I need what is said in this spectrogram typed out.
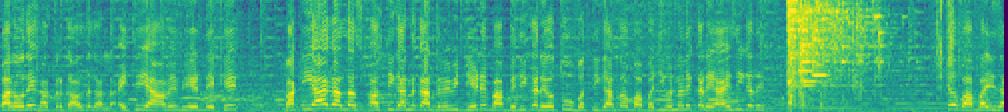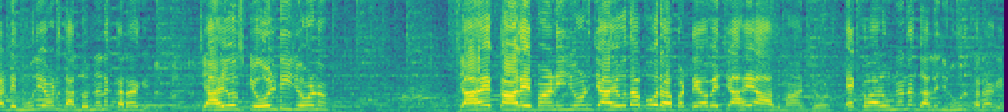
ਪਰ ਉਹਦੇ ਖਾਤਰ ਗਲਤ ਗੱਲ ਆ। ਇੱਥੇ ਆਵੇ ਫੇਰ ਦੇਖੇ। ਬਾਕੀ ਆਹ ਗੱਲ ਦਾ ਸਪਸ਼ਟੀਕਰਨ ਕਰ ਦੇਵੇ ਵੀ ਜਿਹੜੇ ਬਾਬੇ ਦੀ ਘਰੇ ਉਹ ਧੂਪ ਬੱਤੀ ਕਰਦਾ, ਉਹ ਬਾਬਾ ਜੀ ਉਹਨਾਂ ਦੇ ਘਰੇ ਆਏ ਸੀ ਕਦੇ? ਉਹ ਬਾਬਾ ਜੀ ਸਾਡੇ ਮੂਹਰੇ ਆਉਣ, ਗੱਲ ਉਹਨਾਂ ਨਾਲ ਕਰਾਂਗੇ। ਚਾਹੇ ਉਹ ਸਿਕਿਉਰਿਟੀ ਹੋਣ, ਚਾਹੇ ਕਾਲੇ ਪਾਣੀ 'ਚ ਚਾਹੇ ਉਹਦਾ ਭੋਰਾ ਪੱਟਿਆ ਹੋਵੇ, ਚਾਹੇ ਆਸਮਾਨ 'ਚ ਇੱਕ ਵਾਰ ਉਹਨਾਂ ਨਾਲ ਗੱਲ ਜ਼ਰੂਰ ਕਰਾਂਗੇ।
